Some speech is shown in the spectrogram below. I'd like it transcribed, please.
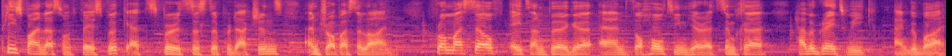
please find us on Facebook at Spirit Sister Productions and drop us a line. From myself, Eitan Berger, and the whole team here at Simcha, have a great week and goodbye.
